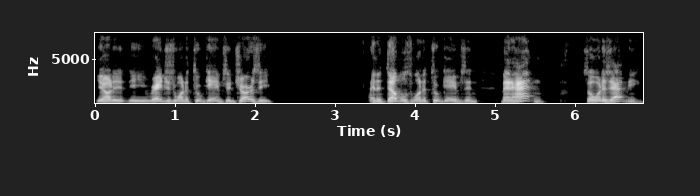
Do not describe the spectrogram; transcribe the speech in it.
you know, the, the Rangers won the two games in Jersey and the Devils won the two games in Manhattan. So what does that mean?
